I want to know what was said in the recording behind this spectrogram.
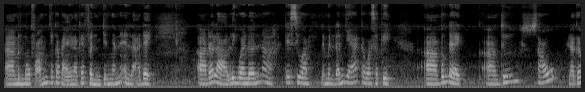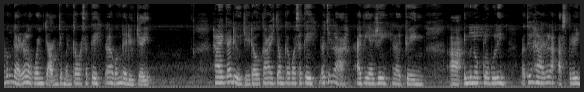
à, mình mô phỏng cho các bạn là cái phình trên nhánh LAD à, đó là liên quan đến à, cái siêu âm để mình đánh giá Kawasaki. À, vấn đề à, thứ sáu là cái vấn đề rất là quan trọng cho mình Kawasaki. Đó là vấn đề điều trị hai cái điều trị đầu tay trong Kawasaki đó chính là IVIG hay là truyền uh, immunoglobulin. Và thứ hai đó là aspirin.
